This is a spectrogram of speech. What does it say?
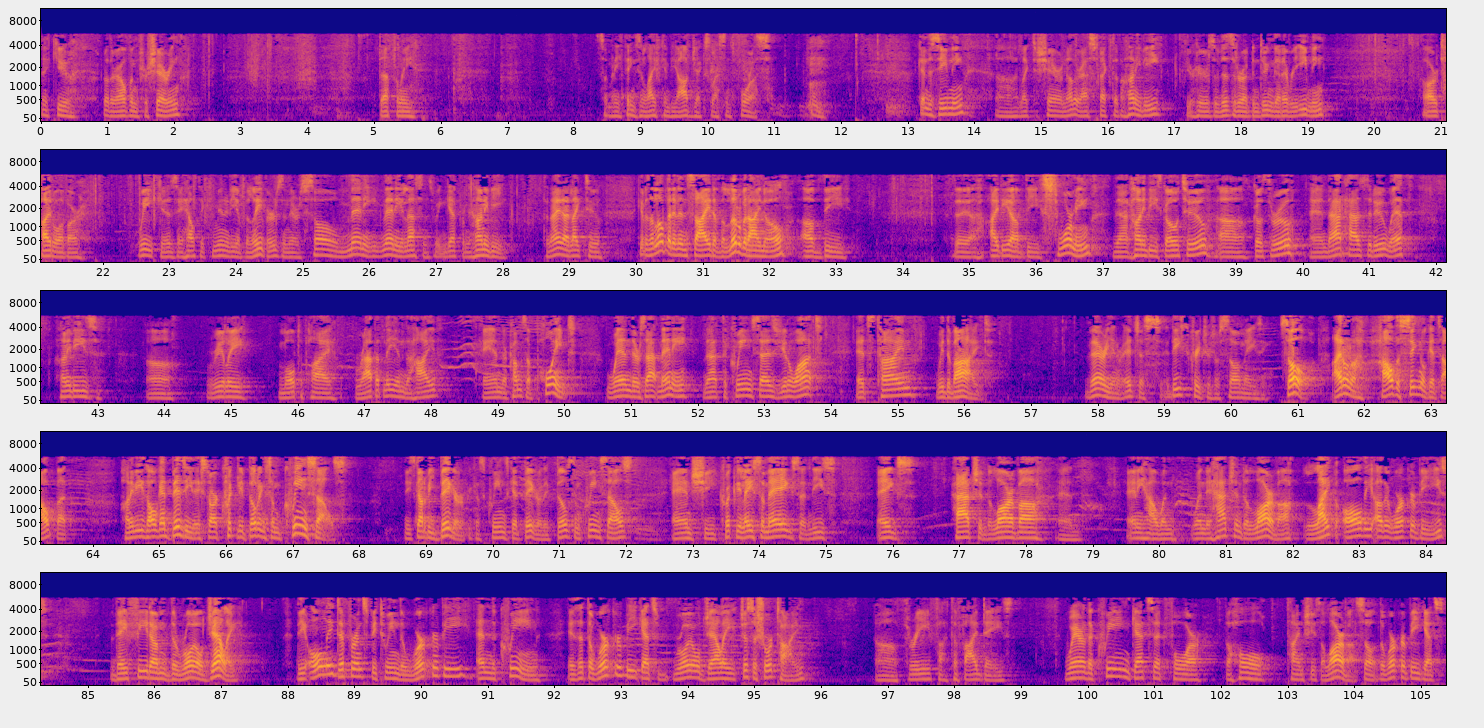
Thank you, Brother Alvin, for sharing. Definitely, so many things in life can be objects lessons for us. Again, this evening, uh, I'd like to share another aspect of the honeybee. If you're here as a visitor, I've been doing that every evening. Our title of our week is A Healthy Community of Believers, and there's so many, many lessons we can get from the honeybee. Tonight, I'd like to give us a little bit of insight of the little bit I know of the the idea of the swarming that honeybees go to uh, go through, and that has to do with honeybees uh, really multiply rapidly in the hive, and there comes a point when there's that many that the queen says, "You know what? It's time we divide." Very interesting. It just these creatures are so amazing. So I don't know how the signal gets out, but honeybees all get busy. They start quickly building some queen cells. These got to be bigger because queens get bigger. They build some queen cells, and she quickly lays some eggs, and these eggs hatch into larvae. And anyhow, when when they hatch into larvae, like all the other worker bees, they feed them the royal jelly the only difference between the worker bee and the queen is that the worker bee gets royal jelly just a short time, uh, three to five days, where the queen gets it for the whole time she's a larva. So the worker bee gets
